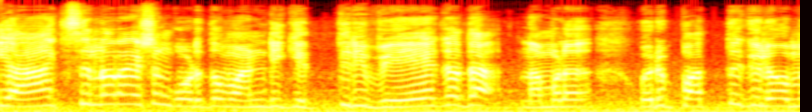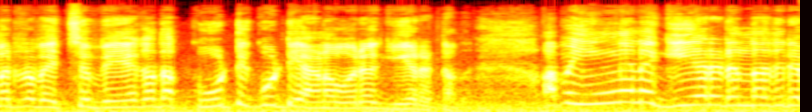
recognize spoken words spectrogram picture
ഈ ആക്സിലറേഷൻ കൊടുത്ത് വണ്ടിക്ക് ഇത്തിരി വേഗത നമ്മൾ ഒരു പത്ത് കിലോമീറ്റർ വെച്ച് വേഗത കൂട്ടിക്കൂട്ടിയാണ് ഓരോ ഗിയർ ഇട്ടത്. അപ്പോൾ ഇങ്ങനെ ഗിയർ ഇടുന്നതിന്റെ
